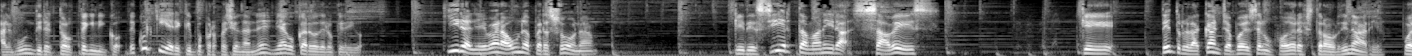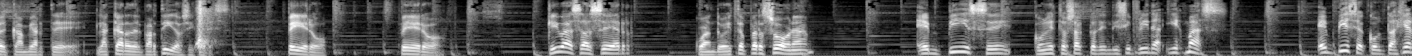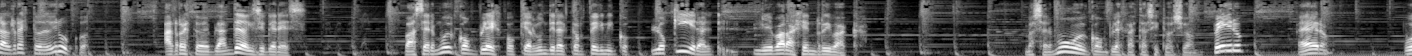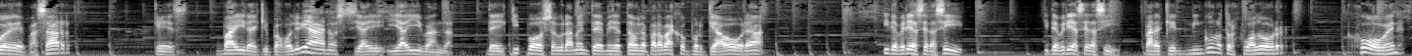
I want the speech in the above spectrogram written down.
algún director técnico de cualquier equipo profesional, ¿eh? me hago cargo de lo que digo, quiera llevar a una persona que de cierta manera sabes que dentro de la cancha puede ser un jugador extraordinario, puede cambiarte la cara del partido si quieres. Pero, pero, ¿qué vas a hacer cuando esta persona empiece con estos actos de indisciplina y es más, empiece a contagiar al resto del grupo? Al resto del plantel si querés. Va a ser muy complejo que algún director técnico lo quiera llevar a Henry Vaca. Va a ser muy compleja esta situación. Pero, pero, puede pasar que va a ir a equipos bolivianos y ahí, y ahí va a andar. De equipos seguramente de media tabla para abajo porque ahora... Y debería ser así. Y debería ser así. Para que ningún otro jugador joven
